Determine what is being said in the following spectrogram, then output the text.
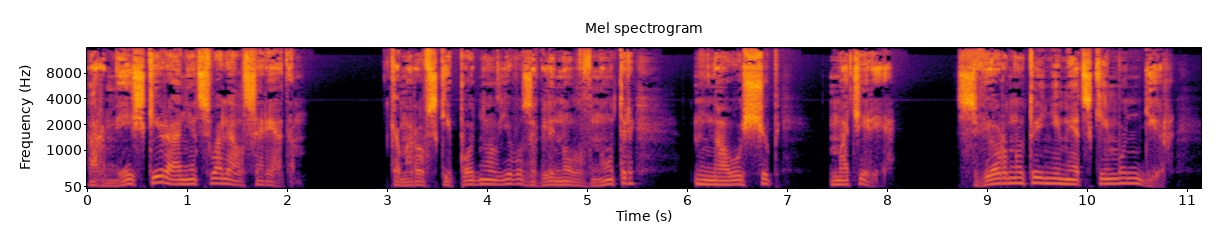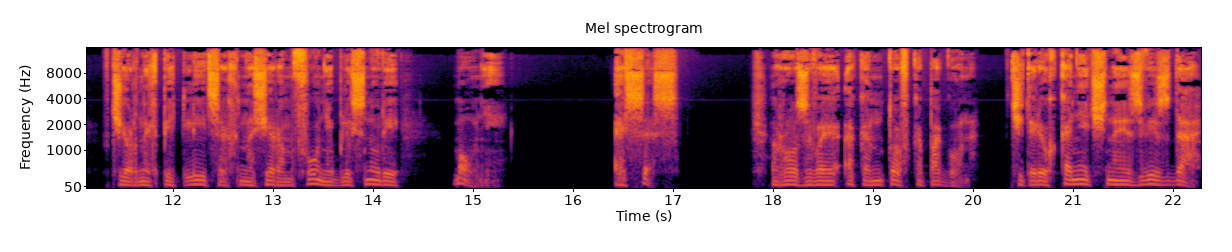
Армейский ранец валялся рядом. Комаровский поднял его, заглянул внутрь, на ощупь материя. Свернутый немецкий мундир. В черных петлицах на сером фоне блеснули молнии. СС розовая окантовка погона, четырехконечная звезда,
